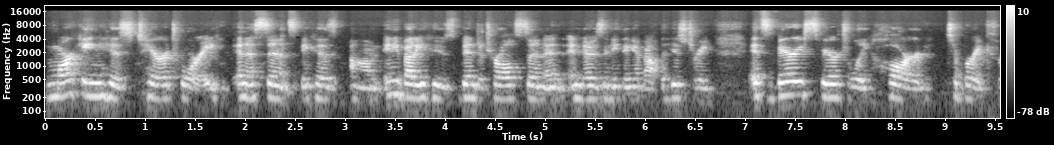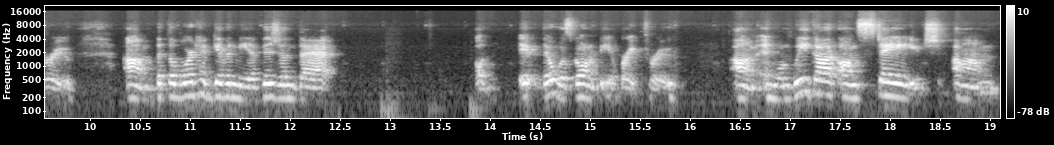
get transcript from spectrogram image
marking his territory in a sense, because um, anybody who's been to Charleston and, and knows anything about the history, it's very spiritually hard to break through. Um, but the Lord had given me a vision that uh, it, there was going to be a breakthrough. Um, and when we got on stage, um,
